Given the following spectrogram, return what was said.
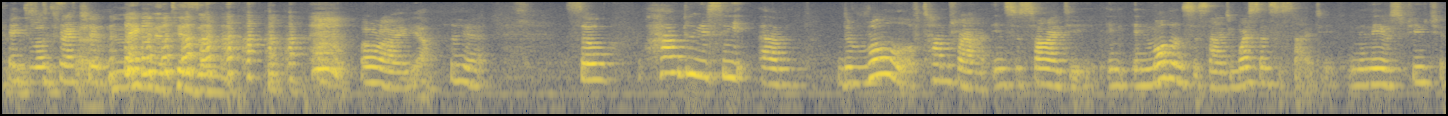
It Fatal was just, uh, attraction. magnetism. All right. yeah. Yeah. So, how do you see um, the role of Tantra in society, in, in modern society, Western society, in the nearest future?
